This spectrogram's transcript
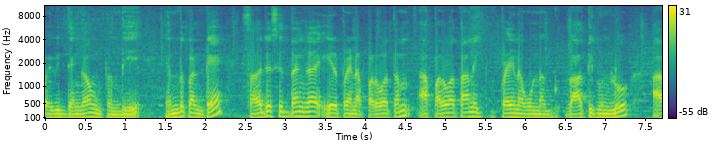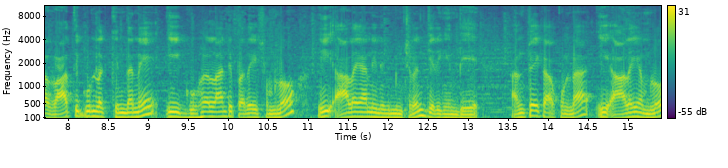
వైవిధ్యంగా ఉంటుంది. ఎందుకంటే సహజ సిద్ధంగా ఏర్పడిన పర్వతం ఆ పర్వతానికి పైన ఉన్న రాతి గుండ్లు ఆ రాతి గుండ్ల కిందనే ఈ గుహ లాంటి ప్రదేశంలో ఈ ఆలయాన్ని నిర్మించడం జరిగింది. అంతేకాకుండా ఈ ఆలయంలో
